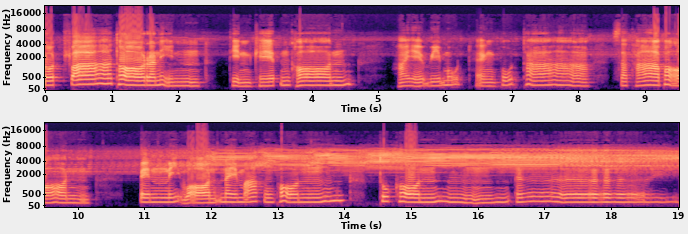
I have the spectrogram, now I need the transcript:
รดฟ้าทอรนิน ถิ่นเขตคอนให้วิมุตแห่งพุทธา สถาพร เป็นนิวรณ์ในมรรคผล ทุกคนเอ่ย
